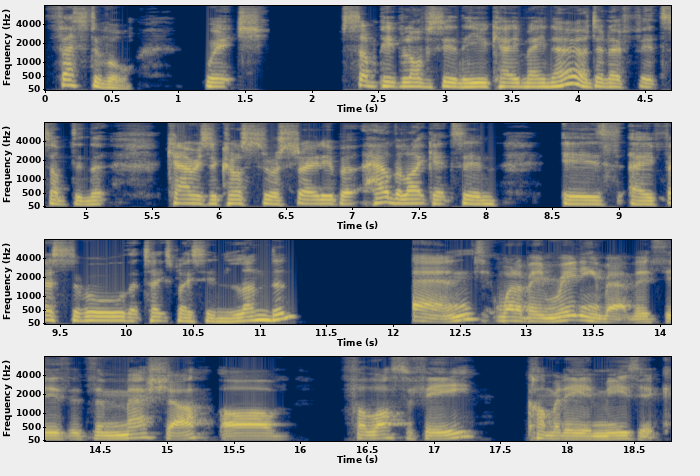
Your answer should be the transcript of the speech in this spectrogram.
festival, which some people obviously in the UK may know. I don't know if it's something that carries across to Australia, but How the Light Gets In is a festival that takes place in London. And what I've been reading about this is it's a mashup of philosophy, comedy, and music.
